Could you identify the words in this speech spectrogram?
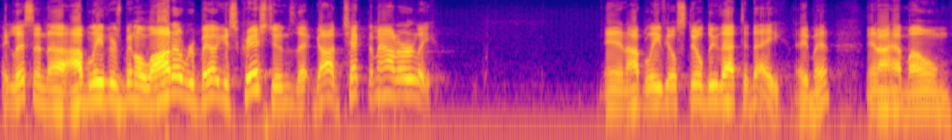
Hey, listen, uh, I believe there's been a lot of rebellious Christians that God checked them out early. And I believe he'll still do that today. Amen. And I have my own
